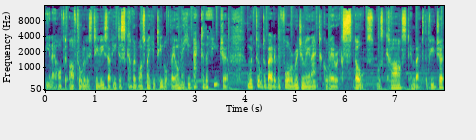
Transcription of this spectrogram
you know, after, after all of his TV stuff, he discovered whilst making Teen Wolf, they were making Back to the Future. And we've talked about it before. Originally, an actor called Eric Stoltz was cast in Back to the Future,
